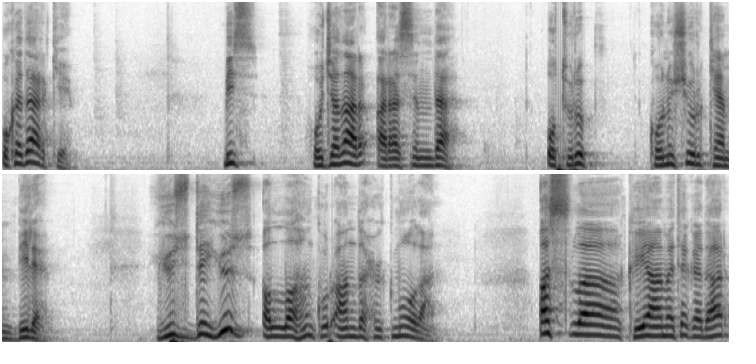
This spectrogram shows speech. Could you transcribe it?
O kadar ki, biz hocalar arasında oturup konuşurken bile, yüzde yüz Allah'ın Kur'an'da hükmü olan, asla kıyamete kadar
